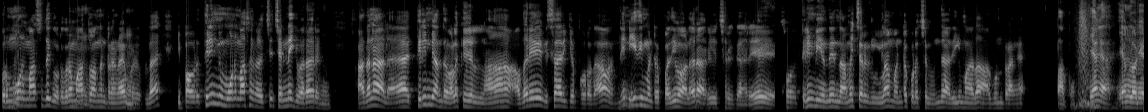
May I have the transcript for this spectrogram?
ஒரு மூணு மாசத்துக்கு ஒரு தடவை மாத்துவாங்கன்ற இப்ப அவர் திரும்பி மூணு மாசம் கழிச்சு சென்னைக்கு வராரு. அதனால திரும்பி அந்த வழக்குகள்லாம் அவரே விசாரிக்க போறதா வந்து. நீதிமன்ற பதிவாளர் அறிவிச்சிருக்காரு. சோ திரும்பி வந்து இந்த அமைச்சர்கள் எல்லாம் மண்ட குடைச்சல் வந்து அதிகமா தான் ஆகுன்றாங்க. பார்ப்போம் ஏங்க எங்களுடைய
